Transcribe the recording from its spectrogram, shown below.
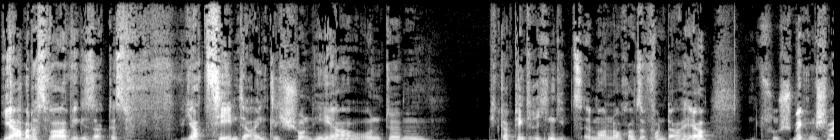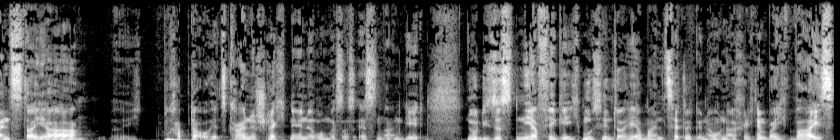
Ja, aber das war, wie gesagt, das Jahrzehnte eigentlich schon her und ähm, ich glaube, den Griechen gibt's immer noch. Also von daher, zu schmecken scheint's da ja. Ich habe da auch jetzt keine schlechten Erinnerungen, was das Essen angeht. Nur dieses nervige, ich muss hinterher meinen Zettel genau nachrechnen, weil ich weiß,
